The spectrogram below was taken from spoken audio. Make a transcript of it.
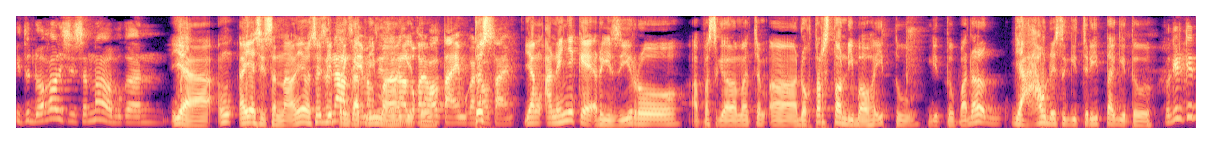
itu doang kali seasonal bukan Iya, eh, ya seasonalnya maksudnya di Seasonal peringkat sih, emang 5 seasonal, gitu. bukan all time, bukan Terus all time. yang anehnya kayak ReZero apa segala macam eh, Dr. Stone di bawah itu gitu. Padahal jauh dari segi cerita gitu. Mungkin kan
